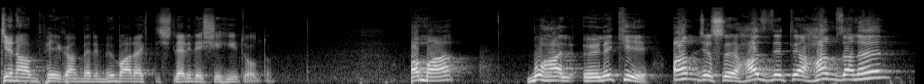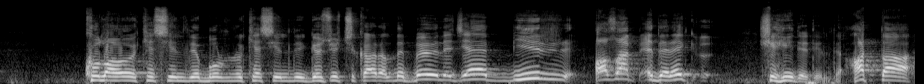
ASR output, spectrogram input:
Cenab-ı Peygamber'in mübarek dişleri de şehit oldu. Ama bu hal öyle ki amcası Hazreti Hamza'nın kulağı kesildi, burnu kesildi, gözü çıkarıldı. Böylece bir azap ederek şehit edildi. Hatta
